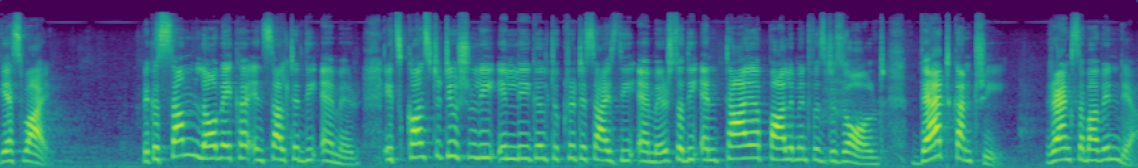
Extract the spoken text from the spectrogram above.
Guess why? Because some lawmaker insulted the emir. It's constitutionally illegal to criticize the emir, so the entire parliament was dissolved. That country ranks above India.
